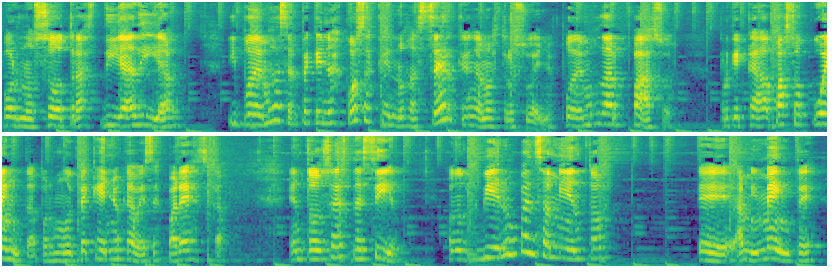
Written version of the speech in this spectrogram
por nosotras día a día y podemos hacer pequeñas cosas que nos acerquen a nuestros sueños. Podemos dar pasos, porque cada paso cuenta, por muy pequeño que a veces parezca. Entonces, decir, cuando viene un pensamiento eh, a mi mente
